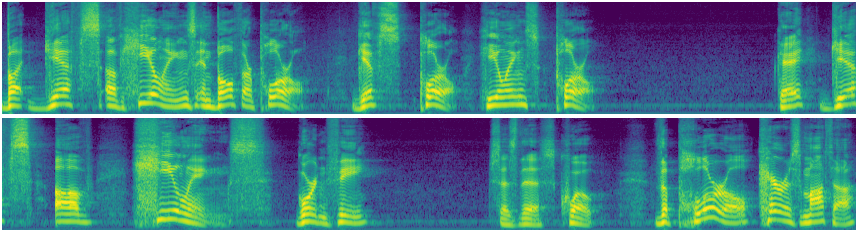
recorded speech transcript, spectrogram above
but gifts of healings, and both are plural. Gifts, plural. Healings, plural. Okay, gifts of healings. Gordon Fee says this quote, the plural charismata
